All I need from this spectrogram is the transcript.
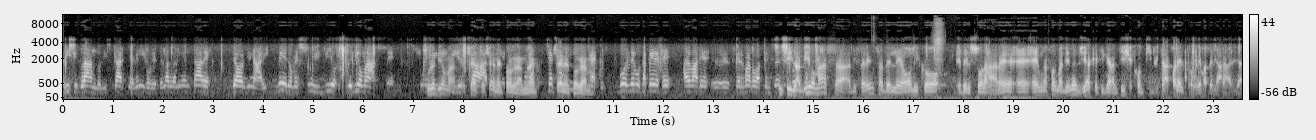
riciclando gli scarti agricoli e dell'agroalimentare straordinari. Vedo che bio, sulle biomasse, sulle biomasse, certo, c'è nel programma, eh? c'è, c'è nel programma. Ecco, volevo sapere se avevate eh, fermato l'attenzione. Sì, sì, la biomassa a differenza dell'eolico e del solare è, è, una forma di energia che ti garantisce continuità. Qual è il problema dell'Italia?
